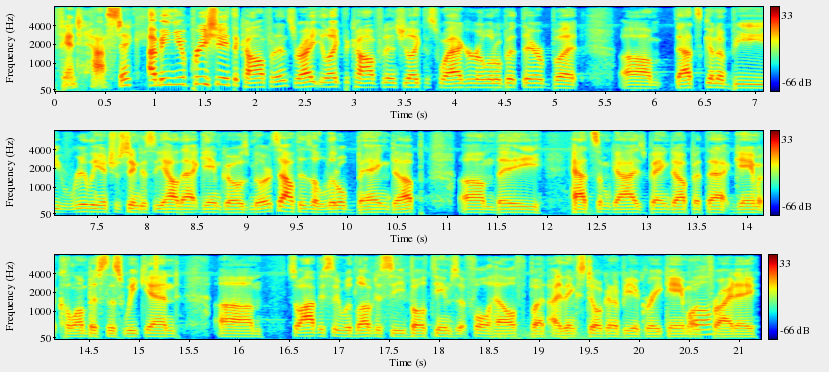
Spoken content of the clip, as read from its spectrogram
fantastic. I mean, you appreciate the confidence, right? You like the confidence, you like the swagger a little bit there, but um, that's going to be really interesting to see how that game goes. Millard South is a little banged up. Um, they had some guys banged up at that game at Columbus this weekend. Um, so obviously, would love to see both teams at full health, but I think still going to be a great game Well, on Friday.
